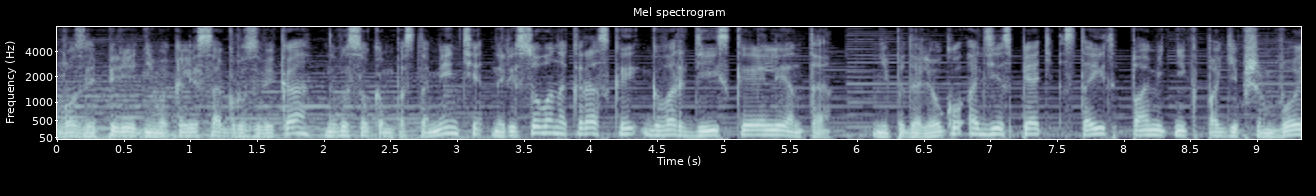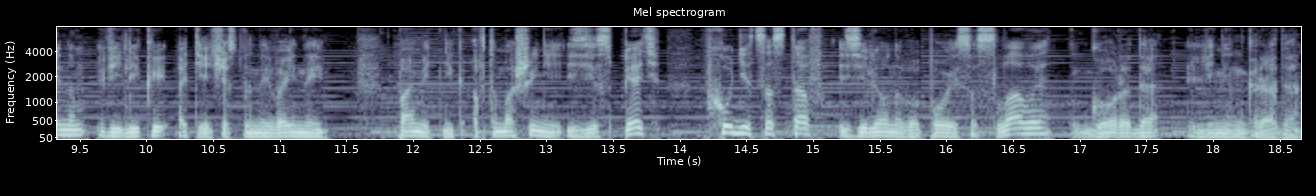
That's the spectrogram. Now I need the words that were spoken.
Возле переднего колеса грузовика на высоком постаменте нарисована краской гвардейская лента. Неподалеку от ЗИС-5 стоит памятник погибшим воинам Великой Отечественной войны. Памятник автомашине ЗИС-5 входит в состав зеленого пояса славы города Ленинграда.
